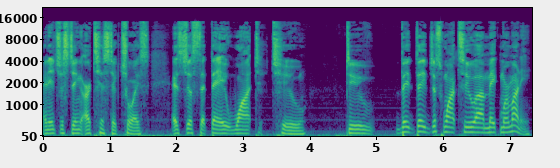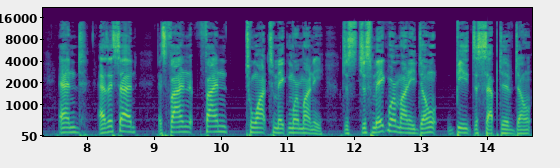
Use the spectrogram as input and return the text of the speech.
an interesting artistic choice. It's just that they want to do they they just want to uh, make more money. And as I said, it's fine fine to want to make more money. Just just make more money. Don't be deceptive. Don't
